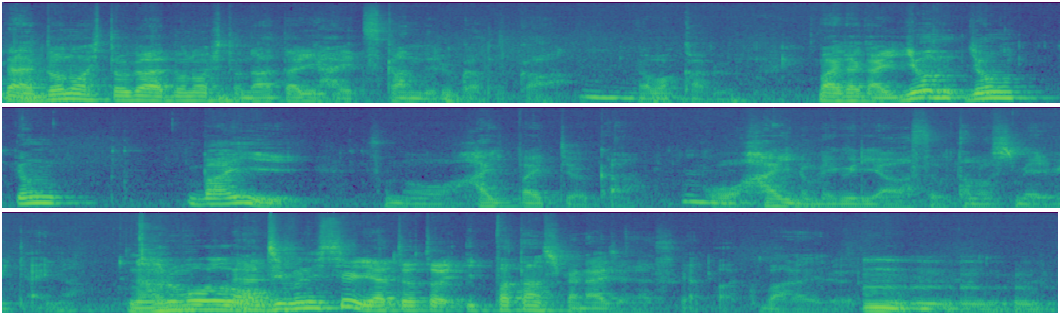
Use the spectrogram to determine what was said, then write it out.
だからどの人がどの人の当たり牌掴んでるかとかうん。が分かる、まあだから 4, 4, 4倍そのハイパイっていうかうん。こう牌の巡り合わせを楽しめるみたいな、なるほど。自分で一人でやってると1パターンしかないじゃないですかやっぱ配られる、うんうんうん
